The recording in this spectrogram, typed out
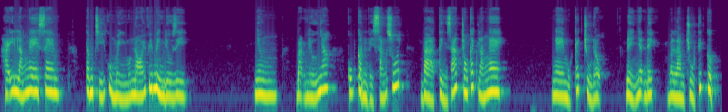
hãy lắng nghe xem tâm trí của mình muốn nói với mình điều gì. Nhưng bạn nhớ nhé cũng cần phải sáng suốt và tỉnh giác trong cách lắng nghe. Nghe một cách chủ động để nhận định và làm chủ tích cực,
